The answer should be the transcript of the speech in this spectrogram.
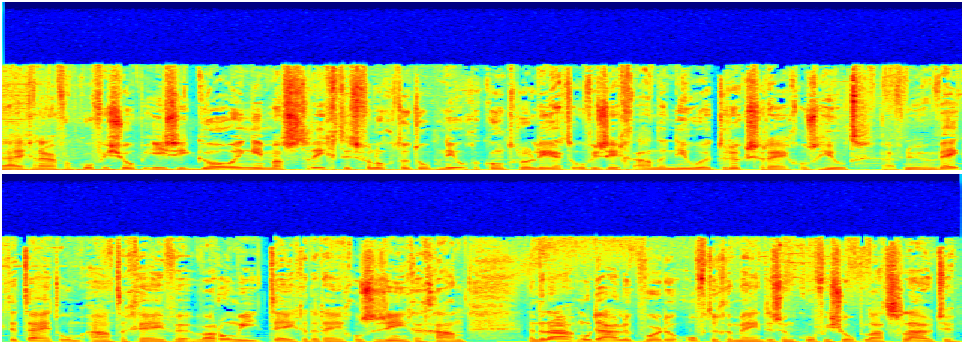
De eigenaar van koffieshop Easy Going in Maastricht is vanochtend opnieuw gecontroleerd of hij zich aan de nieuwe drugsregels hield. Hij heeft nu een week de tijd om aan te geven waarom hij tegen de regels is ingegaan. En daarna moet duidelijk worden of de gemeente zijn koffieshop laat sluiten.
